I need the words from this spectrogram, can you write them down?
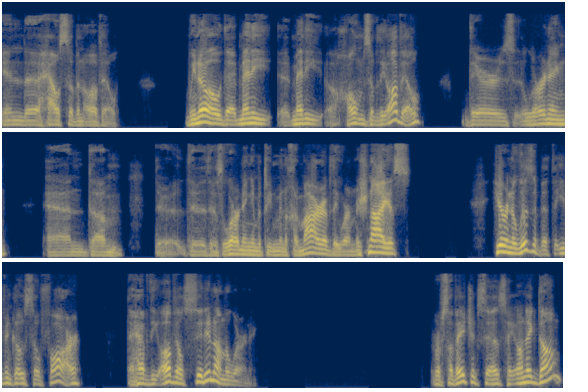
in the house of an Ovel. We know that many many homes of the Ovel, there's learning and um, there, there, there's learning in between Mincha Mariv. They learn Mishnayos. Here in Elizabeth, they even go so far to have the Ovel sit in on the learning. Rav Soloveitchik says, "Hey, oneg dome.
